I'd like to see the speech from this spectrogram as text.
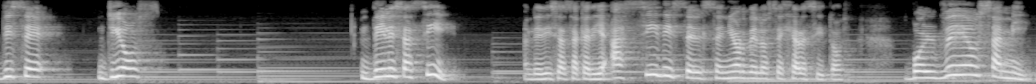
dice, Dios, diles así, le dice a Zacarías, así dice el Señor de los ejércitos, volveos a mí,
